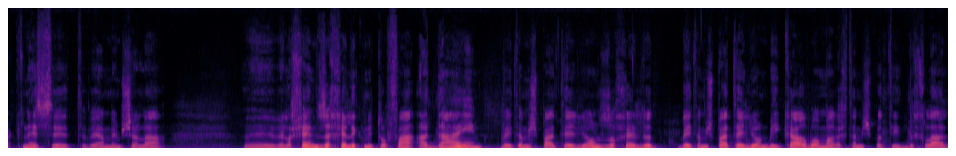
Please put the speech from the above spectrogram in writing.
הכנסת והממשלה. ולכן זה חלק מתופעה. עדיין בית המשפט העליון זוכה, בית המשפט העליון בעיקר, והמערכת המשפטית בכלל,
